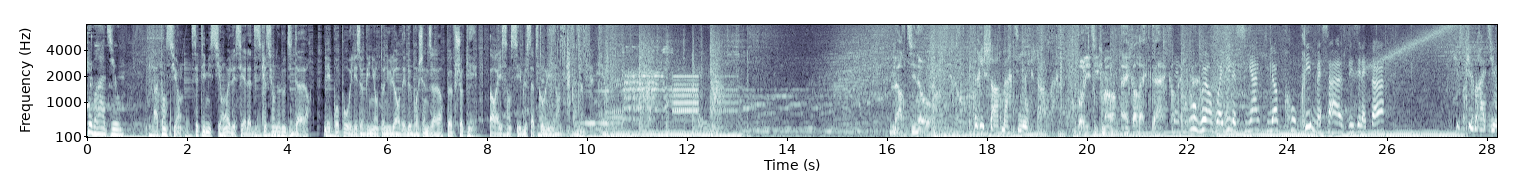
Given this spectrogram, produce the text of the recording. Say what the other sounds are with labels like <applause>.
Cube Radio. Attention, cette émission est laissée à la discrétion de l'auditeur. Les propos et les opinions tenues lors des deux prochaines heures peuvent choquer. Oreilles sensibles s'abstenir. Martino. Richard Martineau. Politiquement incorrect. On veut envoyer le signal qu'il a compris le message des électeurs? Cube Radio.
